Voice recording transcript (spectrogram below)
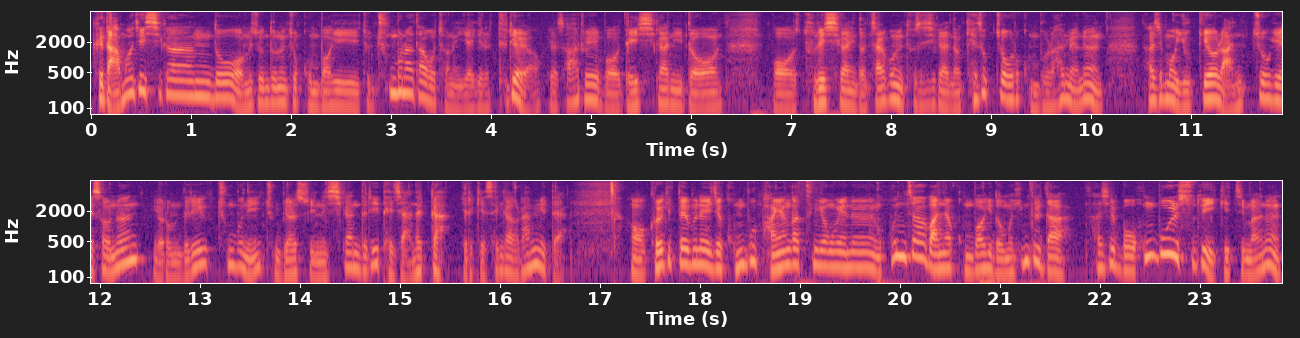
그 나머지 시간도 어느 정도는 좀 공부하기 좀 충분하다고 저는 이야기를 드려요. 그래서 하루에 뭐 4시간이든 뭐 2, 4시간이든 짧으면 2, 3시간이든 계속적으로 공부를 하면은 사실 뭐 6개월 안쪽에서는 여러분들이 충분히 준비할 수 있는 시간들이 되지 않을까 이렇게 생각을 합니다. 어, 그렇기 때문에 이제 공부 방향 같은 경우에는 혼자 만약 공부하기 너무 힘들다 사실 뭐 홍보일 수도 있겠지만은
